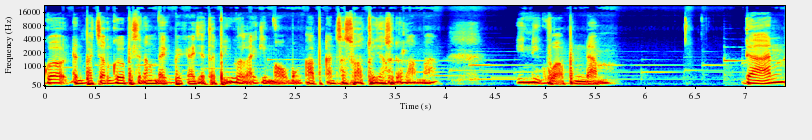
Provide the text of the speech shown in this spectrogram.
Gue dan pacar gue sedang baik-baik aja. Tapi gue lagi mau mengungkapkan sesuatu yang sudah lama. Ini gue pendam. Dan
